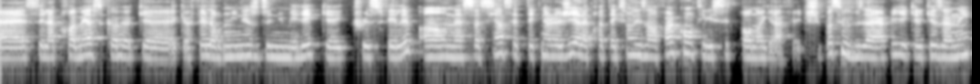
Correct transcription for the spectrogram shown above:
Euh, c'est la promesse qu'a que, fait leur ministre du numérique, Chris Philip, en associant cette technologie à la protection des enfants contre les sites pornographiques. Je ne sais pas si vous vous avez rappelé, il y a quelques années,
